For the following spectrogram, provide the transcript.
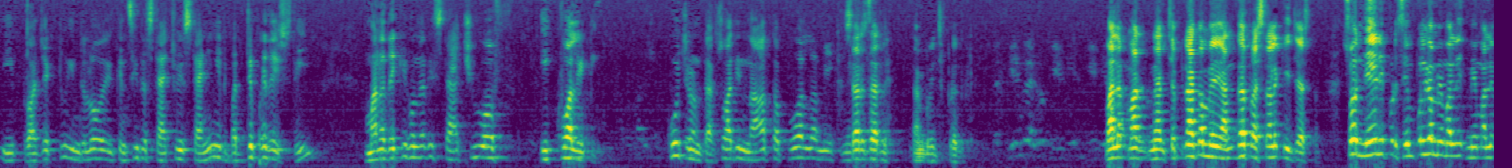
ఈ ప్రాజెక్టు ఇందులో you can see the statue standing ఇది మధ్యప్రదేశ్ది మన దగ్గర ఉన్నది స్టాచ్యూ ఆఫ్ ఈక్వాలిటీ కూర్చుని ఉంటారు. సో అది నా తప్పు వల్ల మీకు సరే సర్లే. దాని గురించి ఇప్పుడు మళ్ళీ నేను చెప్పినాక మీ అందరి ప్రశ్నలకి ఇచ్చేస్తాం సో నేను ఇప్పుడు సింపుల్గా మిమ్మల్ని మిమ్మల్ని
